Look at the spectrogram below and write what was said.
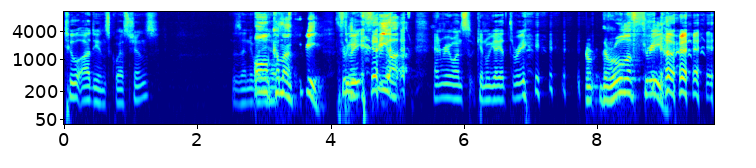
two audience questions. Does anybody? Oh come on, three, three, Three. three. uh, Henry wants. Can we get three? the, the rule of three. All right.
